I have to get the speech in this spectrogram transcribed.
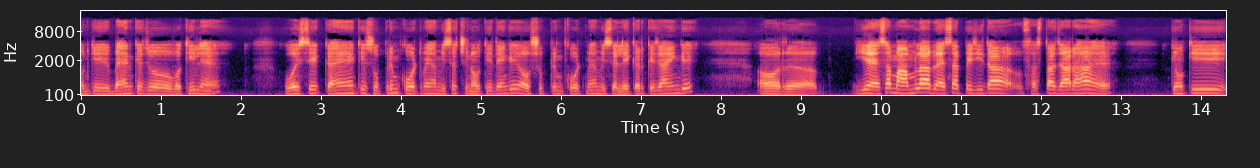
उनकी बहन के जो वकील हैं वो इसे कहे हैं कि सुप्रीम कोर्ट में हम इसे चुनौती देंगे और सुप्रीम कोर्ट में हम इसे लेकर के जाएँगे। और ये ऐसा मामला अब ऐसा पेचीदा फंसता जा रहा है क्योंकि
